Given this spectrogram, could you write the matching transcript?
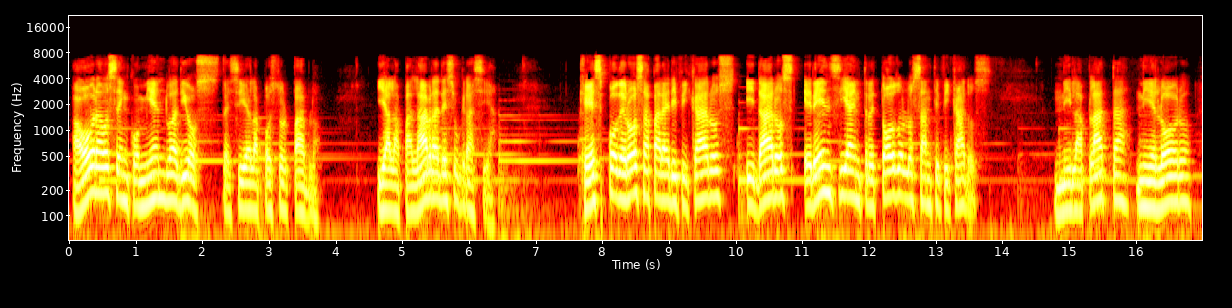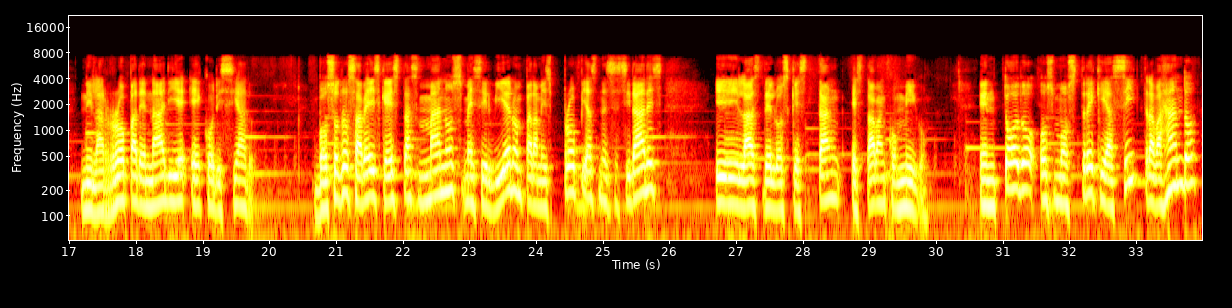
Ahora os encomiendo a Dios, decía el apóstol Pablo, y a la palabra de su gracia, que es poderosa para edificaros y daros herencia entre todos los santificados. Ni la plata, ni el oro, ni la ropa de nadie he codiciado. Vosotros sabéis que estas manos me sirvieron para mis propias necesidades y las de los que están, estaban conmigo. En todo os mostré que así, trabajando,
